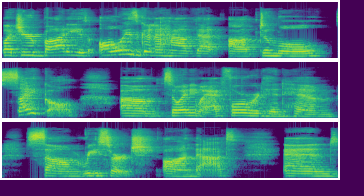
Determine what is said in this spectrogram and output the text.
but your body is always going to have that optimal cycle. Um, so, anyway, I forwarded him some research on that. And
